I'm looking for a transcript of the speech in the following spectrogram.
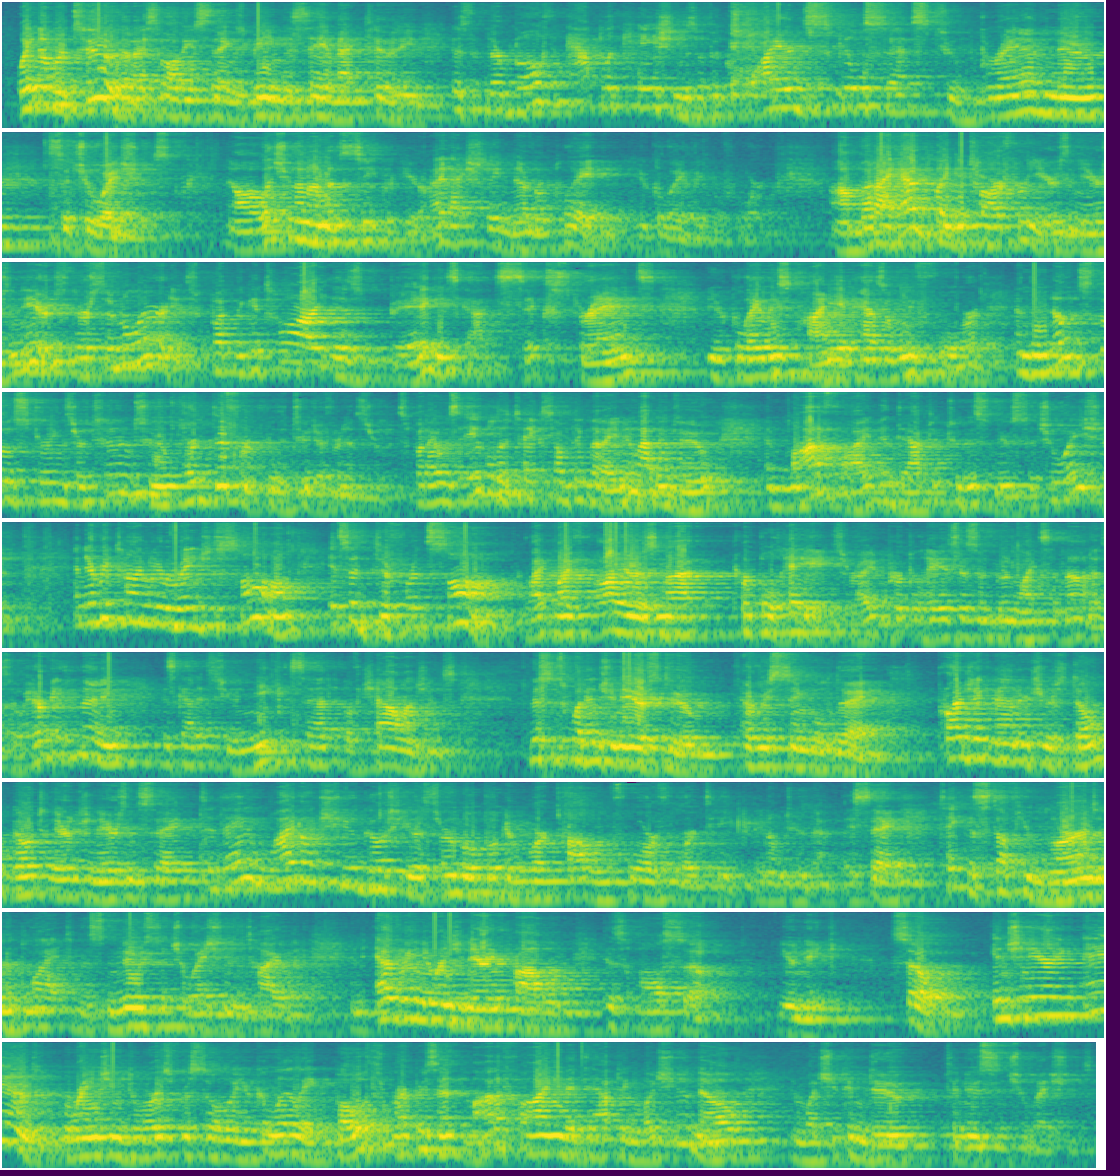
Way number two that I saw these things being the same activity is that they're both applications of acquired skill sets to brand new situations. Now I'll let you in on a secret here. I'd actually never played ukulele before. Um, but I had played guitar for years and years and years. There are similarities, but the guitar is big, it's got six strings, the ukulele's tiny, it has only four, and the notes those strings are tuned to are different for the two different instruments. But I was able to take something that I knew how to do and modify and adapt it to this new situation. And every time you arrange a song, it's a different song. Light My Fire is not Purple Haze, right? Purple Haze isn't Moonlight Sonata. So everything has got its unique set of challenges. This is what engineers do every single day. Project managers don't go to their engineers and say, today, why don't you go to your thermo book and work problem 414? They don't do that. They say, take the stuff you learned and apply it to this new situation entirely. And every new engineering problem is also unique. So, engineering and arranging doors for solo ukulele both represent modifying and adapting what you know and what you can do to new situations.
